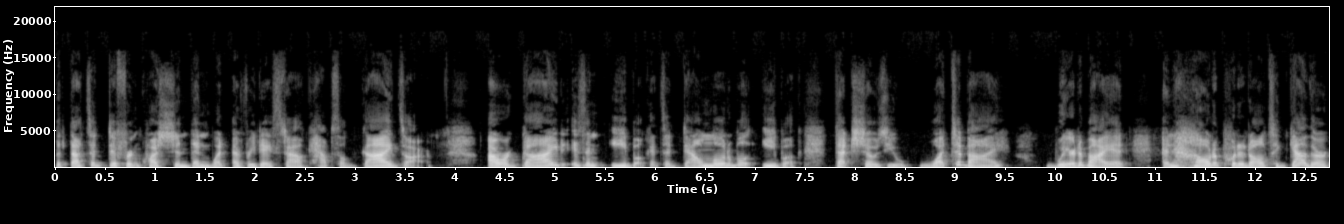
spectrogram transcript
but that's a different question than what everyday style capsule guides are. Our guide is an ebook, it's a downloadable ebook that shows you what to buy, where to buy it, and how to put it all together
